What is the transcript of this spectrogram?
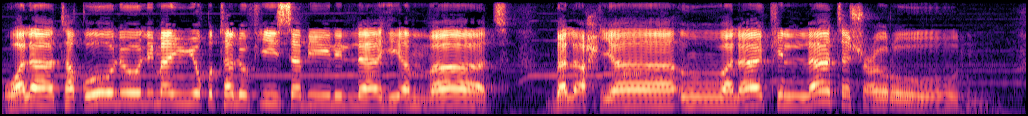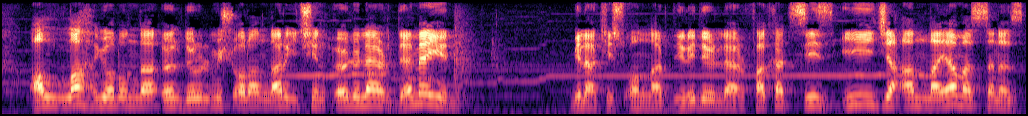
وَلَا تَقُولُوا لِمَنْ يُقْتَلُ ف۪ي سَب۪يلِ اللّٰهِ اَمْوَاتٍ بَلْ اَحْيَاءٌ وَلَاكِنْ لَا تَشْعُرُونَ Allah yolunda öldürülmüş olanlar için ölüler demeyin. Bilakis onlar diridirler fakat siz iyice anlayamazsınız.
